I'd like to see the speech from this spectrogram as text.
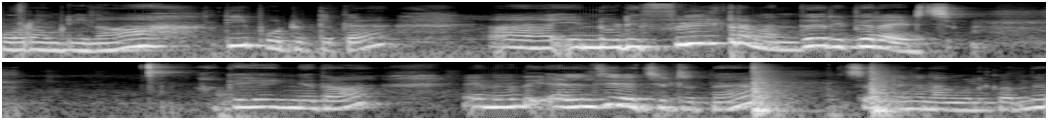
போகிறோம் அப்படின்னா டீ போட்டுட்ருக்கேன் என்னுடைய ஃபில்ட்ரு வந்து ரிப்பேர் ஆகிடுச்சு ஓகே இங்கே தான் இது வந்து எல்ஜி வச்சுட்ருந்தேன் சரிங்க நான் உங்களுக்கு வந்து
